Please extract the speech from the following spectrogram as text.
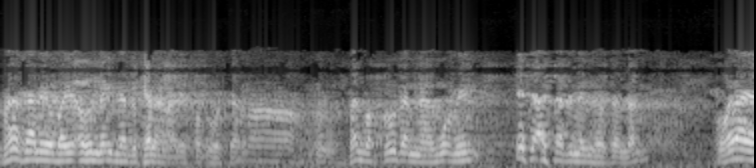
ما كان يبايعهن إلا بالكلام عليه الصلاة والسلام. فالمقصود أن المؤمن يتأسى بالنبي صلى الله عليه وسلم ولا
